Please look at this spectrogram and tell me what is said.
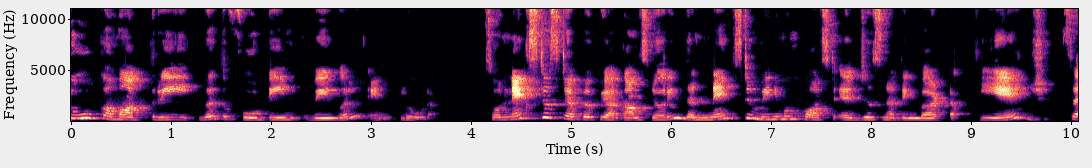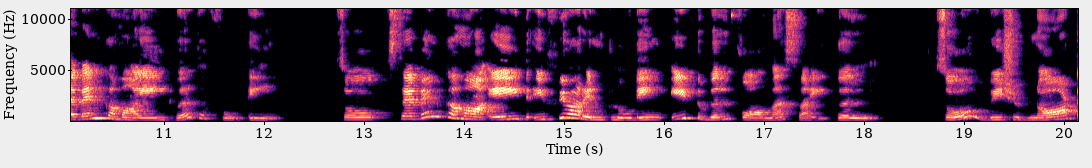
2 comma 3 with 14 we will include. So next step if you are considering the next minimum cost edge is nothing but edge 7 comma 8 with 14. So 7 comma 8 if you are including it will form a cycle. So we should not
